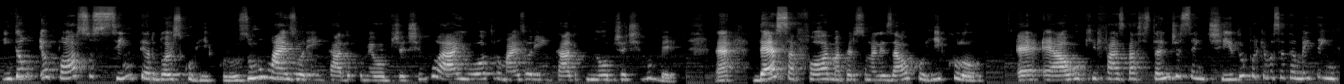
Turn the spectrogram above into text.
Então, eu posso sim ter dois currículos, um mais orientado para o meu objetivo A e o outro mais orientado para o meu objetivo B. Né? Dessa forma, personalizar o currículo é, é, algo que faz bastante sentido, porque você também tem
